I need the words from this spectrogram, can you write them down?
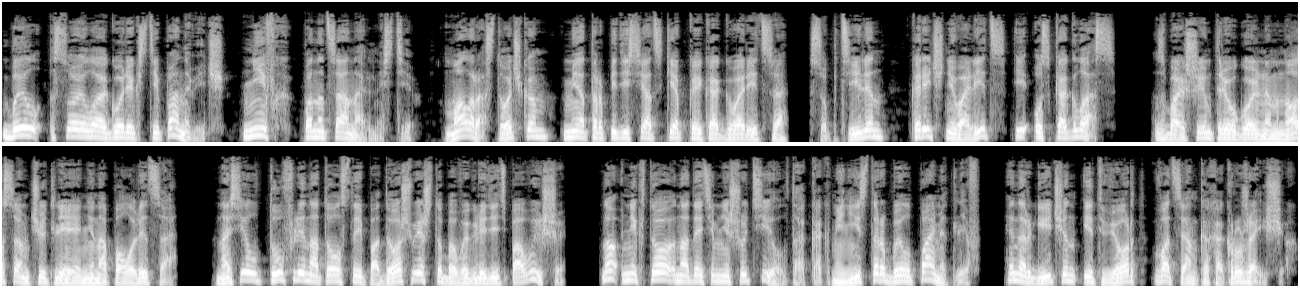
Был Сойло Горик Степанович, нивх по национальности. Мал росточком, метр пятьдесят с кепкой, как говорится, Субтилен, коричневолиц и узкоглаз, с большим треугольным носом чуть ли не на пол лица. Носил туфли на толстой подошве, чтобы выглядеть повыше. Но никто над этим не шутил, так как министр был памятлив, энергичен и тверд в оценках окружающих.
